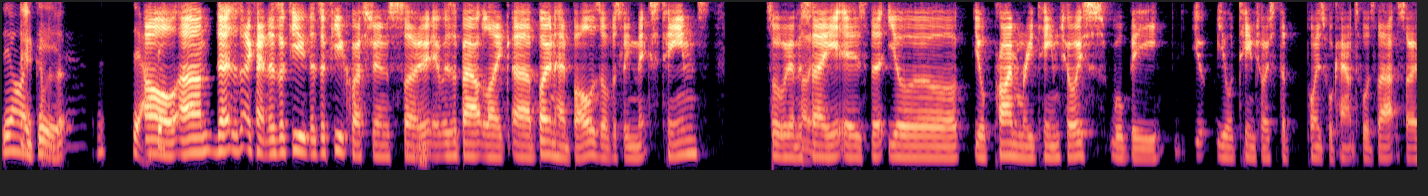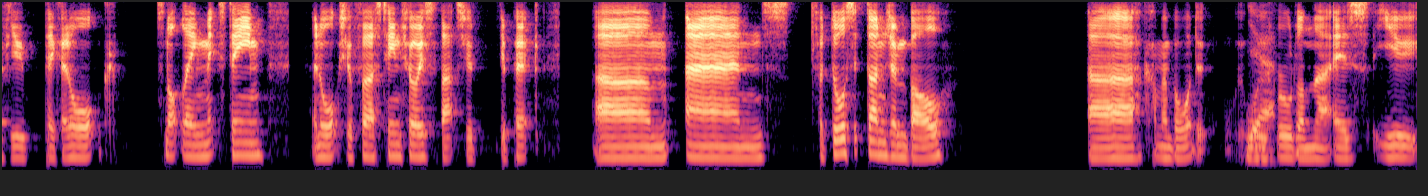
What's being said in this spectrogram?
The idea. Yeah, oh, think... um, there's okay. There's a few. There's a few questions. So it was about like uh, Bonehead Bowls, obviously mixed teams. So what we're going to oh, say yeah. is that your your primary team choice will be your, your, team choice. The points will count towards that. So if you pick an Orc Snotling mixed team, an Orc's your first team choice. That's your your pick. Um, and for Dorset Dungeon Bowl, uh, I can't remember what it, yeah. we've ruled on that. Is you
